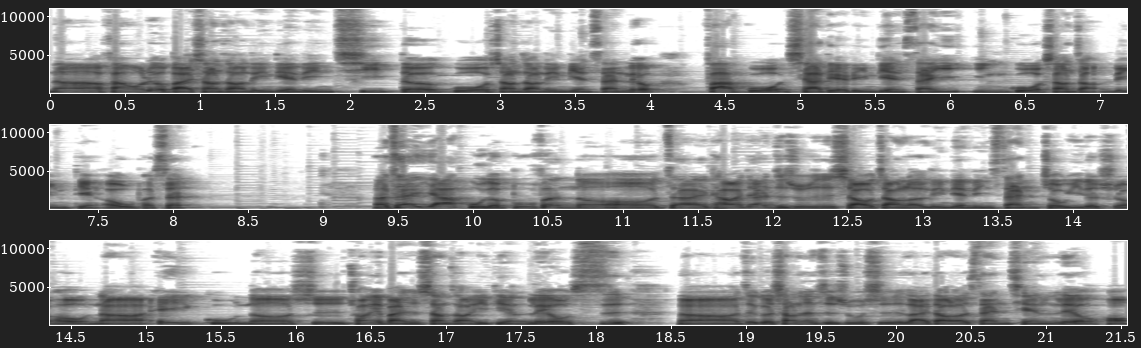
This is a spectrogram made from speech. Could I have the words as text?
那泛欧六百上涨零点零七，德国上涨零点三六，法国下跌零点三一，英国上涨零点二五 percent。那在雅虎的部分呢？呃，在台湾加权指数是小涨了零点零三，周一的时候，那 A 股呢是创业板是上涨一点六四。那这个上证指数是来到了三千六哈，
